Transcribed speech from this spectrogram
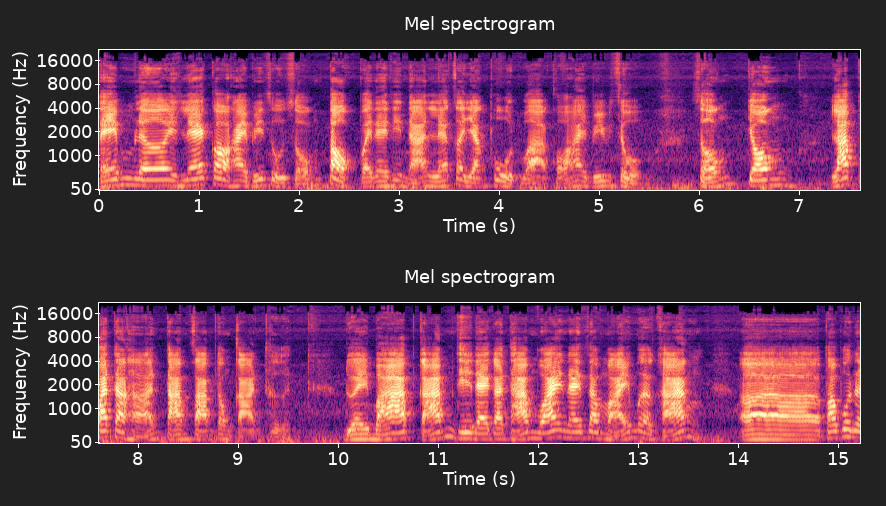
เต็มเลย และก็ให้พิสุสงฆ์ตกไปในที่นั้น แล้วก็ยังพูดว่าขอให้พิสุสงฆ์จงรับพัฒหารตามความต้องการเถิด ด้วยบาปกรรมที่ได้กระทำไว้ในสมัยเมื่อครั้งพระพุทธ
